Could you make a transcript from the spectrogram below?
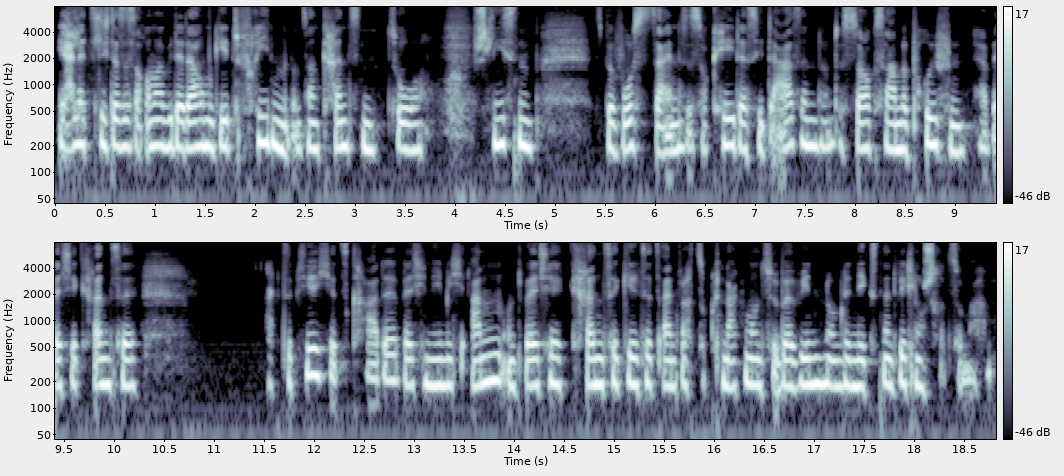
ja, letztlich, dass es auch immer wieder darum geht, Frieden mit unseren Grenzen zu schließen, das Bewusstsein, es ist okay, dass sie da sind und das sorgsame Prüfen, ja, welche Grenze akzeptiere ich jetzt gerade, welche nehme ich an und welche Grenze gilt es jetzt einfach zu knacken und zu überwinden, um den nächsten Entwicklungsschritt zu machen.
